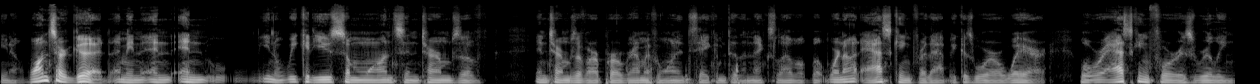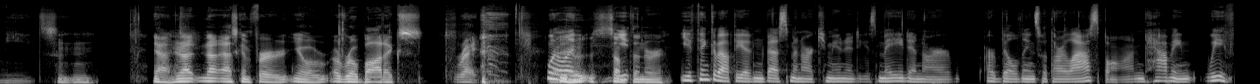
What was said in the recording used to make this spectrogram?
You know, wants are good. I mean, and and you know we could use some wants in terms of in terms of our program if we wanted to take them to the next level. But we're not asking for that because we're aware. What we're asking for is really needs. Mhm. Yeah. You're not, not asking for, you know, a robotics, Right. Well, you know, and you, something or, you think about the investment our communities made in our our buildings with our last bond having we've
